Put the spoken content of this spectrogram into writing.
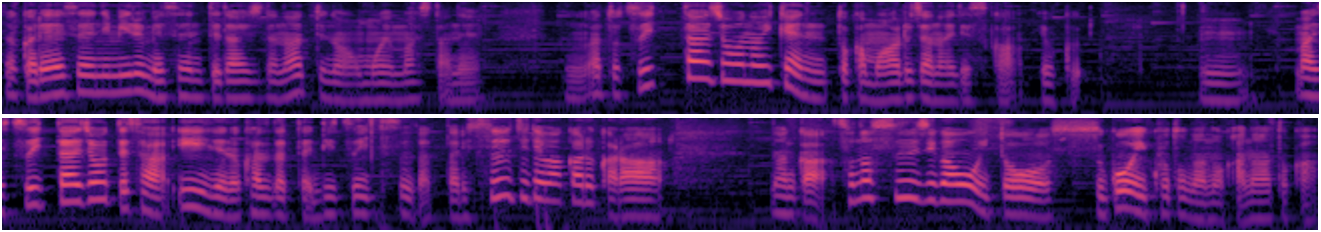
なんか冷静に見る目線って大事だなっていうのは思いましたね。うん、あとツイッター上の意見とかもあるじゃないですかよく。うんまあ、ツイッター上ってさ「いいね」の数だったりリツイート数だったり数字でわかるからなんかその数字が多いとすごいことなのかなとか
